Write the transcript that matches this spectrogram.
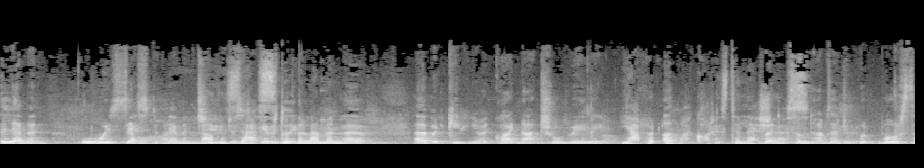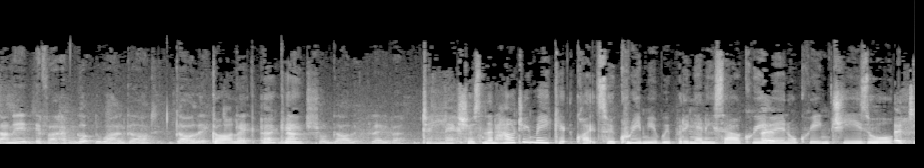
lemon, always zest of Oh, I lemon too, just to give it a little lemon. bit of herb. Uh, but keeping it quite natural, really. Yeah, but oh Uh, my god, it's delicious. But sometimes I do put boursin in if I haven't got the wild garlic. Garlic. to Garlic, okay. Natural garlic flavour. delicious. And then how do you make it quite so creamy? Are we putting any sour cream in, or cream cheese, or It's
